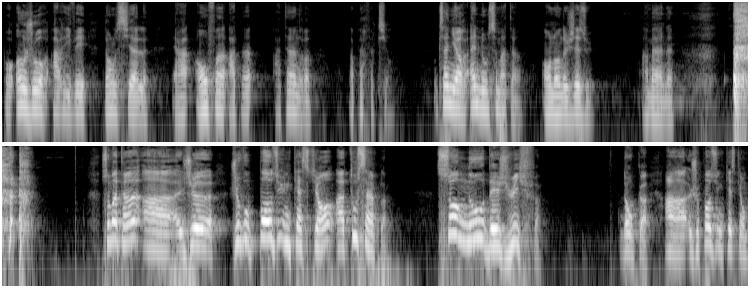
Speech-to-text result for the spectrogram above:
pour un jour arriver dans le ciel et enfin atteindre la perfection. Seigneur, aide-nous ce matin, au nom de Jésus. Amen. Ce matin, euh, je, vous pose une question euh, tout simple. Sommes-nous des juifs? Donc, euh, je pose une question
